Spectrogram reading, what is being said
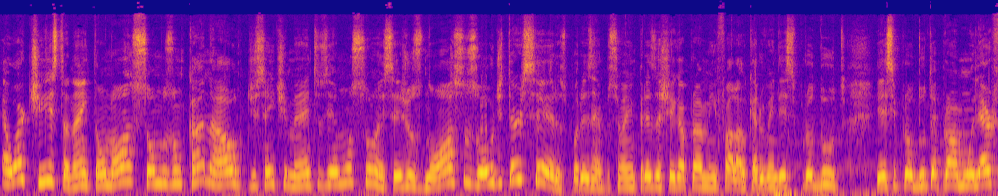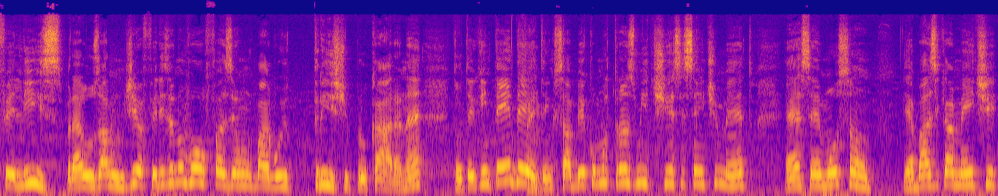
é o artista, né? Então nós somos um canal de sentimentos e emoções, seja os nossos ou de terceiros. Por exemplo, se uma empresa chega pra mim e falar, eu quero vender esse produto, e esse produto é pra uma mulher feliz, pra ela usar num dia feliz, eu não vou fazer um bagulho triste pro cara, né? Então tenho que entender, tenho que saber como transmitir esse sentimento, essa emoção. E é basicamente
